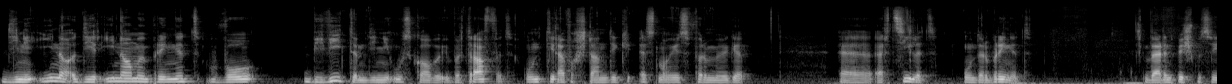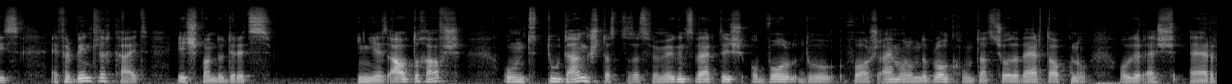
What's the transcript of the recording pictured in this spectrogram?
deine dir Einnahmen bringen, wo bei weitem deine Ausgaben übertreffen und dir einfach ständig ein neues Vermögen äh, erzielen und erbringen. Während beispielsweise eine Verbindlichkeit ist, wenn du dir jetzt in ein Auto kaufst und du denkst, dass das ein Vermögenswert ist, obwohl du fährst einmal um den Block und hast schon den Wert abgenommen. Oder er,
